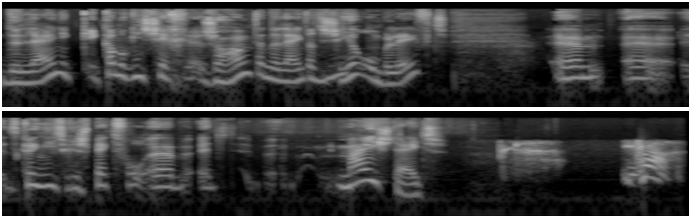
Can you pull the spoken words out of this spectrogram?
de lijn. Ik, ik kan ook niet zeggen, ze hangt aan de lijn. Dat is heel onbeleefd. Um, uh, het klinkt niet respectvol. Uh, het, uh, majesteit. Ja,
